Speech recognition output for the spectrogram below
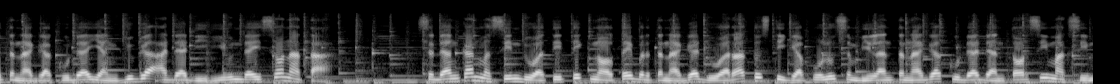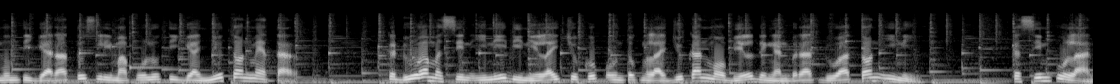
tenaga kuda yang juga ada di Hyundai Sonata. Sedangkan mesin 2.0T bertenaga 239 tenaga kuda dan torsi maksimum 353 Nm. Kedua mesin ini dinilai cukup untuk melajukan mobil dengan berat 2 ton ini. Kesimpulan,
